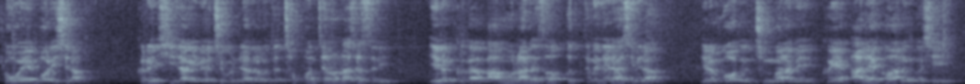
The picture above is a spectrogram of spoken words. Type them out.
교회의 머리시라. 그는 시작이며 죽은 자들부터 첫 번째로 나셨으니 이는 그가 만물 안에서 으뜸이 되려 하심이라. 이는 모든 충만함이 그의 안에 거하는 것이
